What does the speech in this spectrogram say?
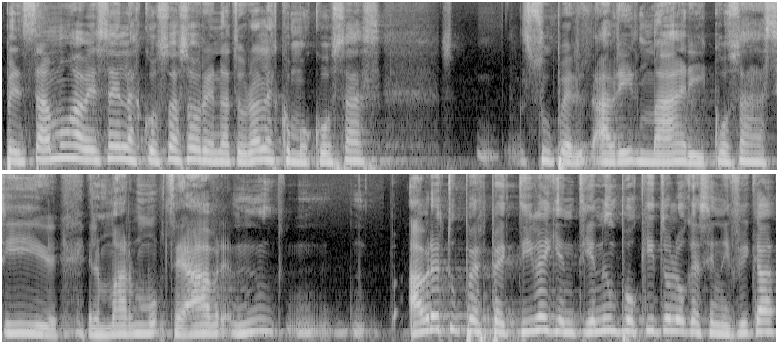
Pensamos a veces en las cosas sobrenaturales como cosas super abrir mar y cosas así, el mar se abre. Mm, abre tu perspectiva y entiende un poquito lo que significa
